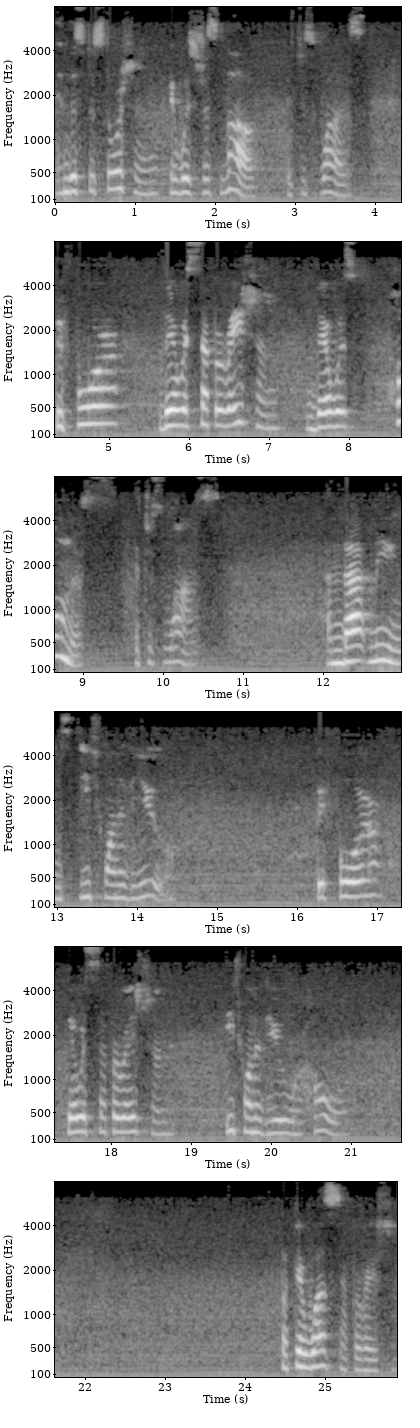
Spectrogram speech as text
in this distortion, it was just love. It just was. Before there was separation, there was wholeness. It just was. And that means each one of you. Before there was separation, each one of you were whole. But there was separation.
